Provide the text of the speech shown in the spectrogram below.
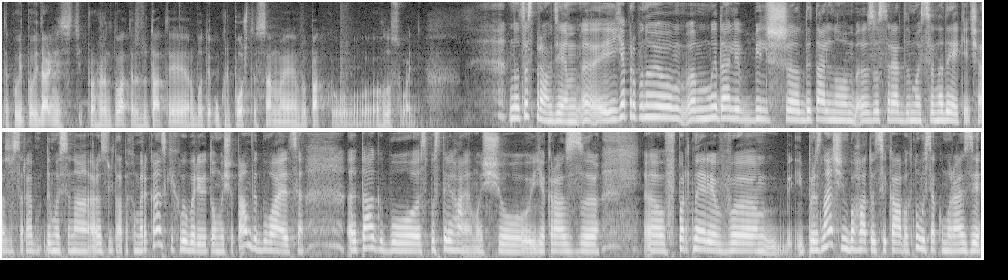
таку відповідальність, прогарантувати результати роботи Укрпошти саме в випадку голосування. Ну це справді. Е, Я пропоную, ми далі більш детально зосередимося на деякий час, зосередимося на результатах американських виборів і тому, що там відбувається. Е, Так, бо спостерігаємо, що якраз. е, В партнерів і призначень багато цікавих. Ну, в усякому разі,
